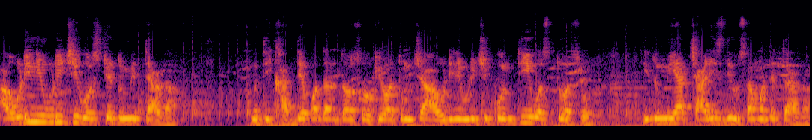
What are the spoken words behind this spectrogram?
आवडीनिवडीची गोष्ट तुम्ही त्यागा. मग ती खाद्यपदार्थ असो किंवा तुमच्या आवडीनिवडीची कोणतीही वस्तू असो ती तुम्ही या चाळीस दिवसामध्ये त्यागा.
